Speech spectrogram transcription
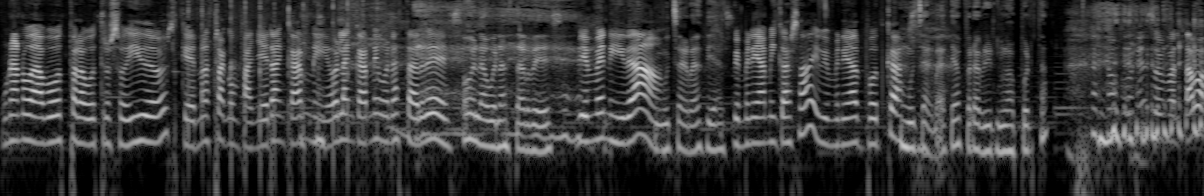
una nueva voz para vuestros oídos, que es nuestra compañera Encarni. Hola, Encarni, buenas tardes. Hola, buenas tardes. Bienvenida. Muchas gracias. Bienvenida a mi casa y bienvenida al podcast. Muchas gracias por abrirnos la puerta. Eso faltaba.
